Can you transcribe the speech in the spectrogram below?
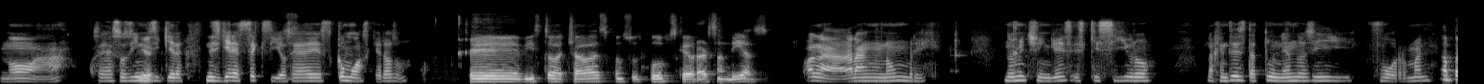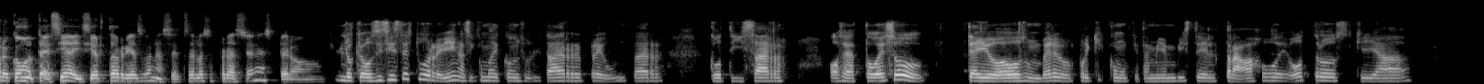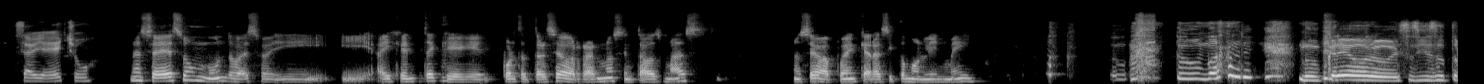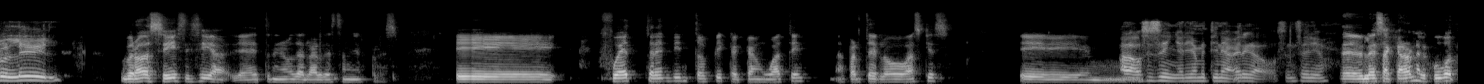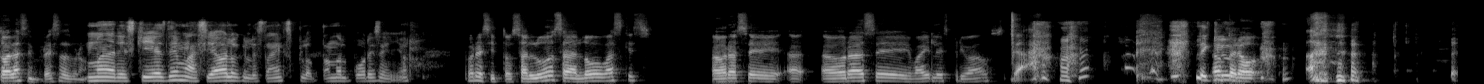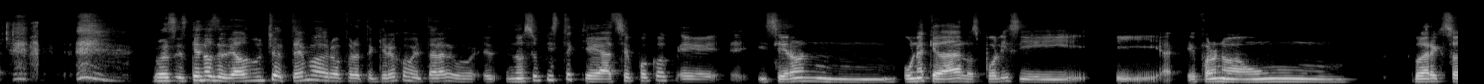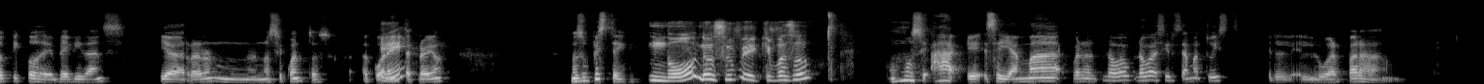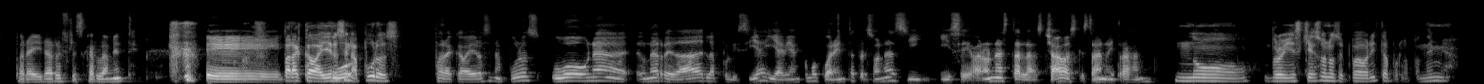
no, ah, o sea, eso sí ni siquiera, ni siquiera es sexy, o sea, es como asqueroso. He visto a chavas con sus boobs quebrar sandías. Hola, gran nombre. No me chingues, es que sí, bro. La gente se está tuneando así formal. No, pero como te decía, hay cierto riesgo en hacerse las operaciones, pero Lo que vos hiciste estuvo re bien, así como de consultar, preguntar, cotizar. O sea, todo eso te ayudó a vos un vergo, porque como que también viste el trabajo de otros que ya se había hecho. no sé, es un mundo eso y, y hay gente que por tratarse de ahorrar unos centavos más, no sé, va, pueden quedar así como Lin May. Tu madre. No creo, bro. Eso sí es otro level. Bro, sí, sí, sí, ya, ya terminamos de hablar de esta miércoles. Eh, fue trending topic acá en Guate, aparte de Lobo Vázquez. Eh, Ah, ese señor ya me tiene a verga, vos, en serio. eh, le sacaron el jugo a todas las empresas, bro. Madre, es que ya es demasiado lo que lo están explotando al pobre señor. Pobrecito. Saludos a Lobo Vázquez. Ahora hace, a- ahora hace bailes privados. No, pero. Pues es que nos desviamos mucho de tema, bro, pero te quiero comentar algo. Eh, ¿No supiste que hace poco eh, hicieron una quedada a los polis y, y, y fueron a un lugar exótico de belly dance y agarraron no sé cuántos, a 40 creo yo. ¿No supiste? No, no supe. ¿Qué pasó? ¿Cómo se...? Ah, eh, se llama... Bueno, lo, voy- lo voy a decir, se llama Twist, el, el lugar para, para ir a refrescar la mente. Eh, Para caballeros en apuros. Para Caballeros en Apuros, hubo una, una redada de la policía y habían como 40 personas y, y se llevaron hasta las chavas que estaban ahí trabajando. No, bro, y es que eso no se puede ahorita por la pandemia.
